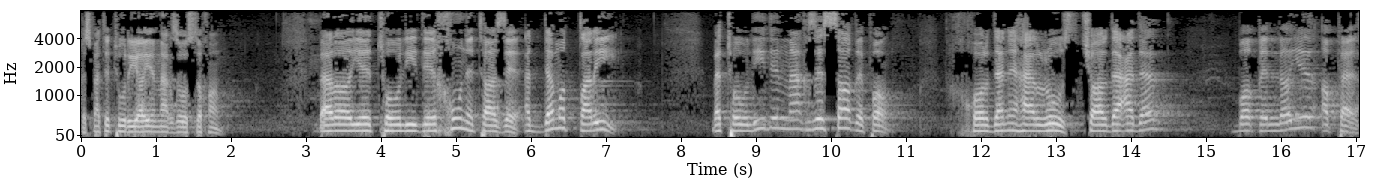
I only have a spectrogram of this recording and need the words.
قسمت توریای مغز استخوان. برای تولید خون تازه الدم الطری و تولید مغز ساق پا. خوردن هر روز چارده عدد با قلای آپز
